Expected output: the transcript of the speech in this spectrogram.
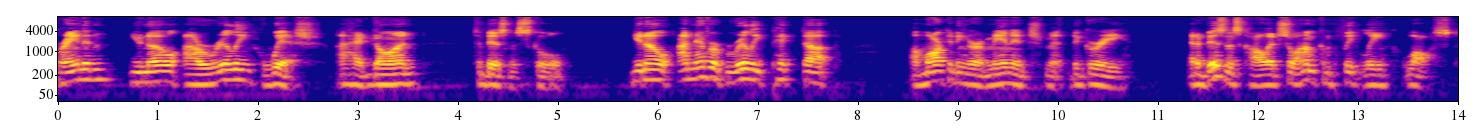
Brandon, you know, I really wish I had gone to business school. You know, I never really picked up a marketing or a management degree at a business college, so I'm completely lost.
